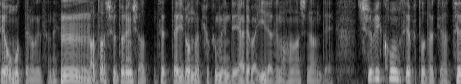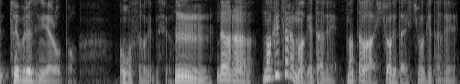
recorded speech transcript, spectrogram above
って思ってるわけですよね。んあとはシュート練習は絶対いろんな局面でやればいいだけの話なんで、守備コンセプトだけは絶対ブレずにやろうと思ってたわけですよ。うん。だから、負けたら負けたで、または引き分けたら引き分けたで、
